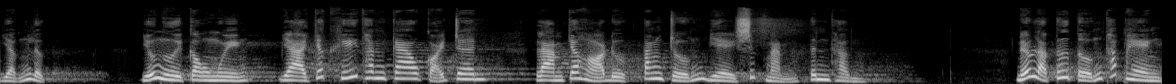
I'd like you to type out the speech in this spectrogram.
dẫn lực. Giữa người cầu nguyện và chất khí thanh cao cõi trên làm cho họ được tăng trưởng về sức mạnh tinh thần. Nếu là tư tưởng thấp hèn,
